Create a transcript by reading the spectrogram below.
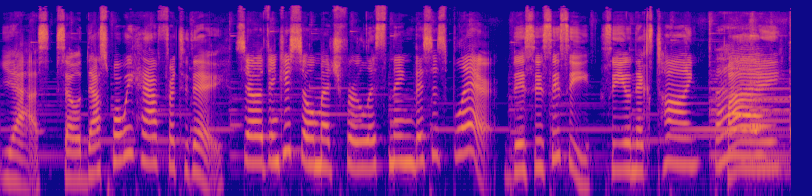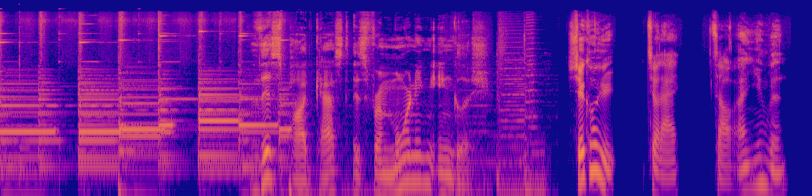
Yes, so that's what we have for today. So thank you so much for listening. This is Blair. This is Sissy. See you next time. Bye. Bye. This podcast is from Morning English. 学口语就来早安英文。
